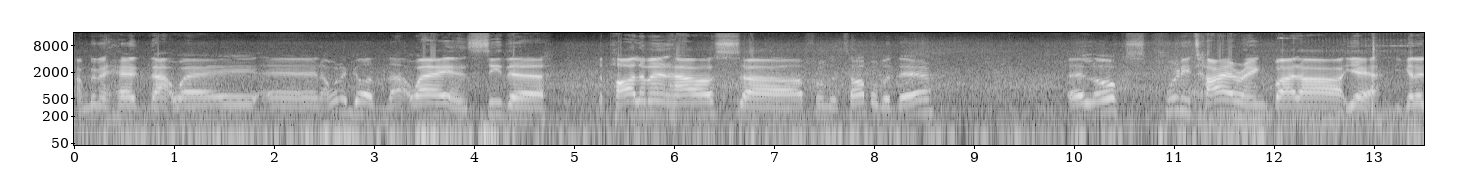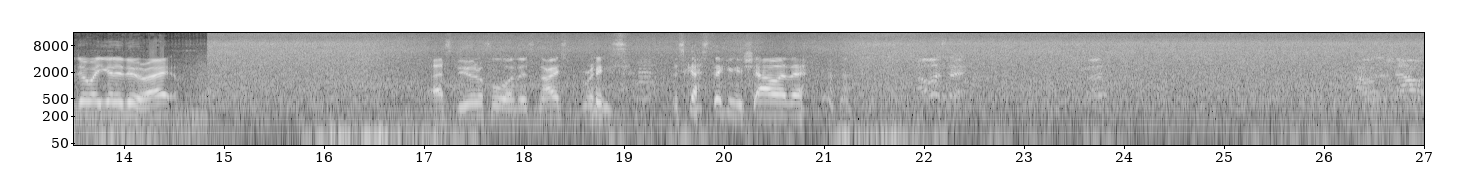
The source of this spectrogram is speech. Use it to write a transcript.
I'm gonna head that way and I want to go that way and see the the Parliament House uh, from the top over there. It looks pretty tiring, but uh, yeah, you gotta do what you gotta do, right? That's beautiful and this nice breeze. This guy's taking a shower there. How was it? Good? How was the shower?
